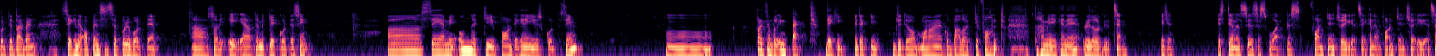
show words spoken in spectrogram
করতে পারবেন। সেখানে ওপেন সেন্সের পরিবর্তে সরি এই এরাতে আমি ক্লিক করতেছি। সে আমি অন্য একটি ফন্ট এখানে ইউজ করতেছি। ফর এক্সাম্পল ইম্প্যাক্ট দেখি, এটা কি? যদিও মনে হয় না খুব ভালো একটি ফন্ট তো আমি এখানে রিলোড দিচ্ছি। এই যে HTML CSS WordPress font change হয়ে গেছে এখানে ফন্ট চেঞ্জ হয়ে গেছে।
